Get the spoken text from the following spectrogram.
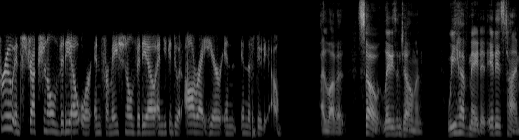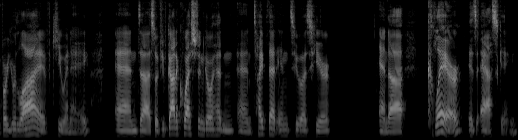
true instructional video or informational video, and you can do it all right here in, in the studio. I love it. So, ladies and gentlemen, we have made it. It is time for your live Q&A. And uh, so if you've got a question, go ahead and, and type that into us here. And uh, Claire is asking,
